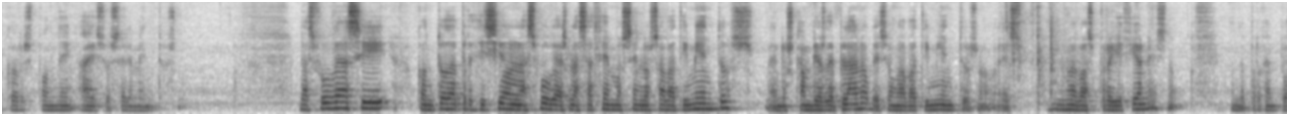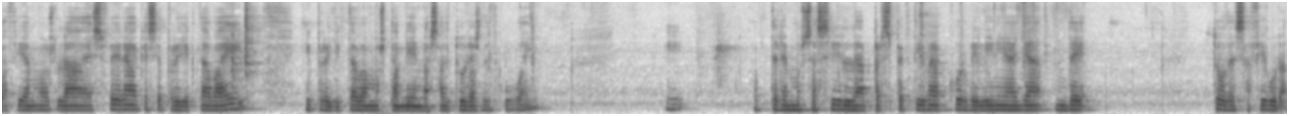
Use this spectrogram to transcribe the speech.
corresponden a esos elementos. Las fugas, y con toda precisión, las fugas las hacemos en los abatimientos, en los cambios de plano, que son abatimientos, ¿no? es nuevas proyecciones. Cuando, por ejemplo, hacíamos la esfera que se proyectaba ahí y proyectábamos también las alturas del cubo ahí. Y obtenemos así la perspectiva curvilínea ya de toda esa figura.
